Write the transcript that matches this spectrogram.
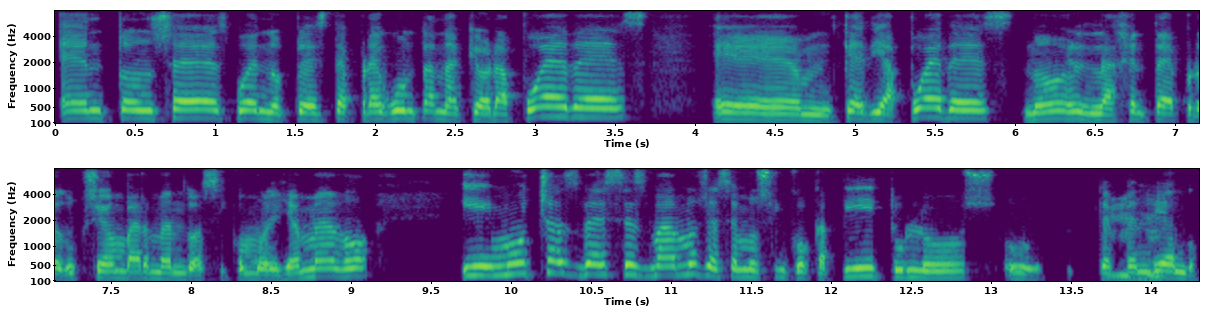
Entonces, bueno, pues te preguntan a qué hora puedes, eh, qué día puedes, ¿no? La gente de producción va armando así como el llamado. Y muchas veces vamos y hacemos cinco capítulos, o dependiendo,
